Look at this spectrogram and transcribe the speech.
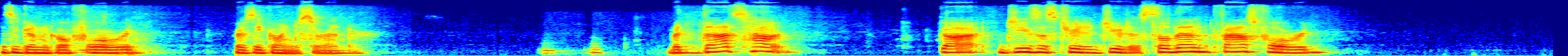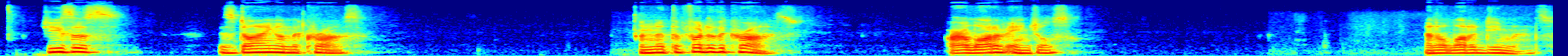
Is he going to go forward or is he going to surrender? But that's how God Jesus treated Judas. So then fast forward. Jesus is dying on the cross. And at the foot of the cross are a lot of angels and a lot of demons.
